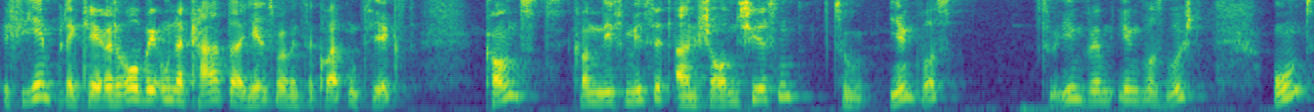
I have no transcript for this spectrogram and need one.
siempre que robe una carta, jedes Mal, wenn du Karten ziehst, kannst, kann nicht Misset einen Schaden schießen zu irgendwas zu irgendwem irgendwas wurscht. Und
